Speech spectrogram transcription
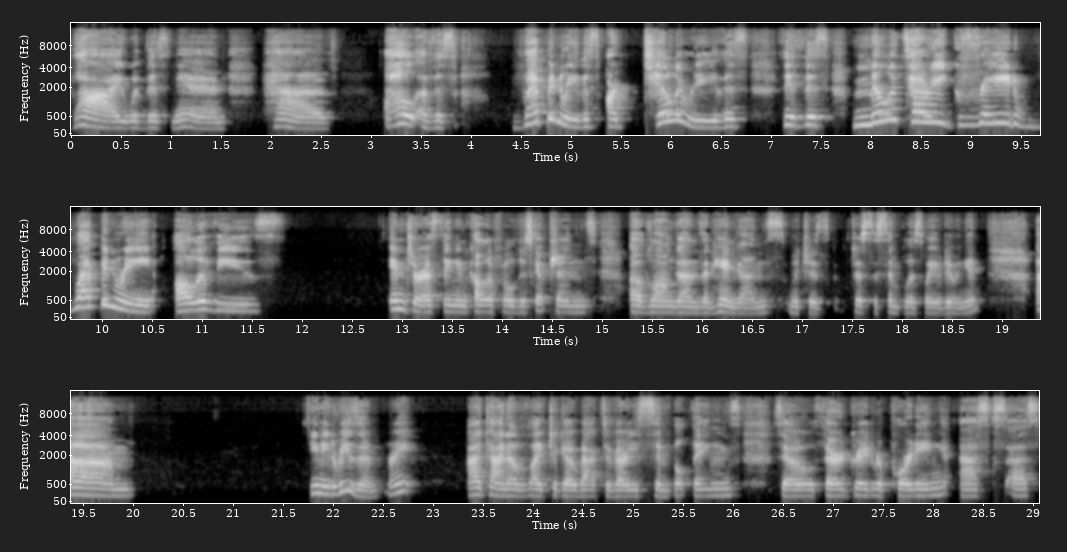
why would this man have all of this weaponry, this artillery, this this, this military grade weaponry, all of these interesting and colorful descriptions of long guns and handguns, which is just the simplest way of doing it. Um, you need a reason, right? I kind of like to go back to very simple things. So, third grade reporting asks us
